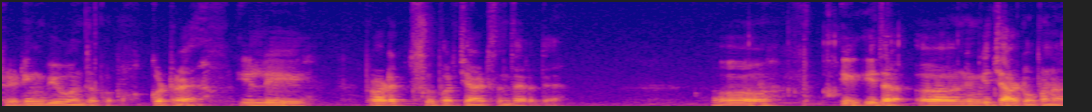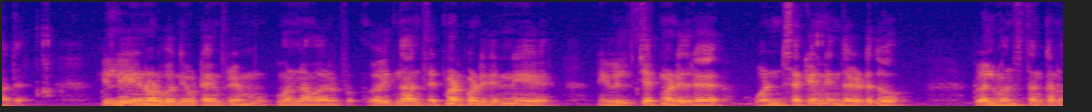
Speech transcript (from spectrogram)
ಟ್ರೇಡಿಂಗ್ ವ್ಯೂ ಅಂತ ಕೊಟ್ಟರೆ ಇಲ್ಲಿ ಪ್ರಾಡಕ್ಟ್ ಸೂಪರ್ ಚಾರ್ಟ್ಸ್ ಅಂತ ಇರುತ್ತೆ. ಈ ಈ ಥರ ನಿಮಗೆ ಚಾರ್ಟ್ ಓಪನ್ ಆಗುತ್ತೆ ಇಲ್ಲಿ ನೋಡ್ಬೋದು ನೀವು ಟೈಮ್ ಫ್ರೇಮ್ ಒನ್ ಅವರ್ ಇದು ನಾನು ಸೆಟ್ ಮಾಡ್ಕೊಂಡಿದ್ದೀನಿ. ನೀವು ಇಲ್ಲಿ ಚೆಕ್ ಮಾಡಿದರೆ ಒನ್ ಸೆಕೆಂಡಿಂದ ಹಿಡಿದು ಟ್ವೆಲ್ ಮಂತ್ಸ್ ತನಕನೂ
